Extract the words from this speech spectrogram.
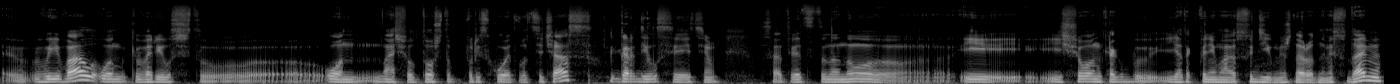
э, воевал, он говорил, что он начал то, что происходит вот сейчас, гордился этим, соответственно, но и еще он как бы, я так понимаю, судим международными судами,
